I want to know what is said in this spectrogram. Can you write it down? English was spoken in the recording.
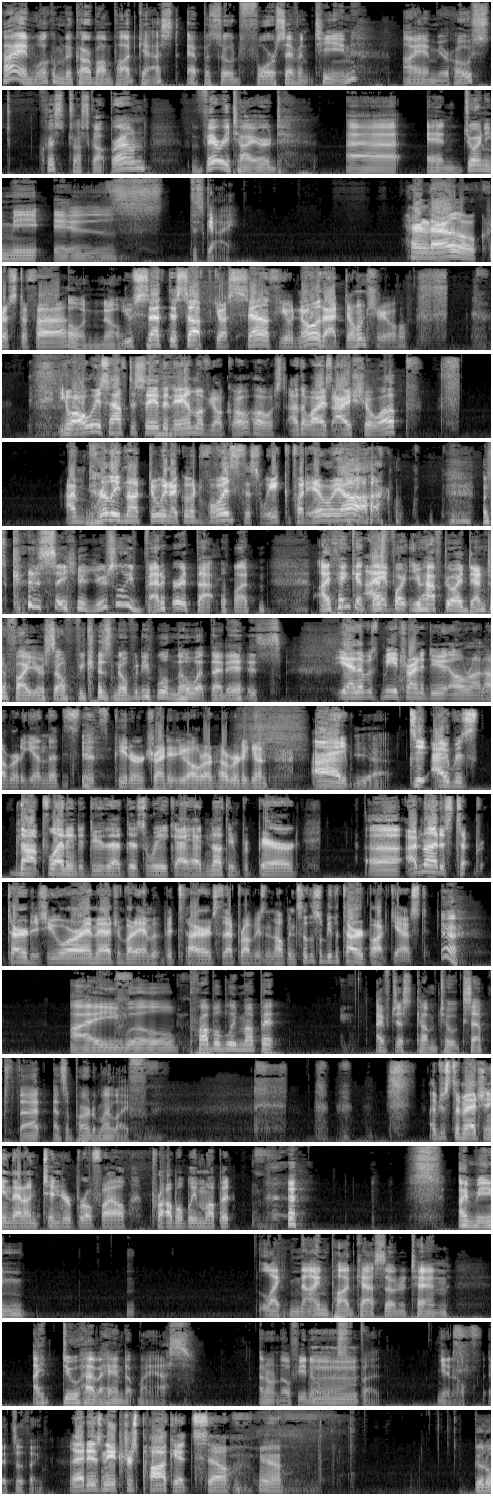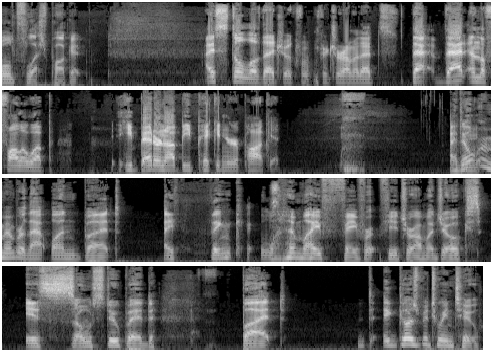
Hi, and welcome to Carbon Podcast, episode 417. I am your host, Chris Truscott Brown, very tired, uh, and joining me is this guy. Hello, Christopher. Oh no. You set this up yourself. You know that, don't you? You always have to say the name of your co host, otherwise, I show up. I'm really not doing a good voice this week, but here we are. I was gonna say you're usually better at that one. I think at this I'm- point you have to identify yourself because nobody will know what that is. Yeah, that was me trying to do L. Ron Hubbard again. That's that's Peter trying to do L. Ron Hubbard again. I Yeah. di- I was not planning to do that this week. I had nothing prepared. Uh, I'm not as t- tired as you are, I imagine, but I am a bit tired, so that probably isn't helping. So this will be the tired podcast. Yeah. I will probably Muppet. I've just come to accept that as a part of my life. I'm just imagining that on Tinder profile, probably Muppet. I mean, like nine podcasts out of ten, I do have a hand up my ass. I don't know if you know this, Mm. but you know, it's a thing. That is nature's pocket, so you know. Good old flesh pocket. I still love that joke from Futurama. That's that that and the follow up. He better not be picking your pocket. I don't remember that one, but I think one of my favorite Futurama jokes is so stupid, but it goes between two.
